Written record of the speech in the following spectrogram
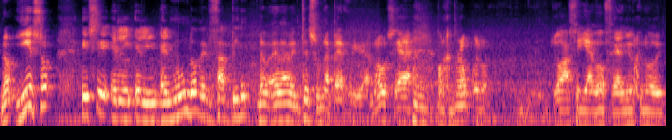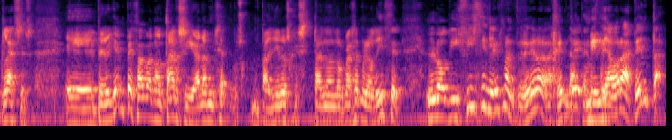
¿no? Y eso, ese, el, el, el, mundo del zapping verdaderamente es una pérdida. ¿no? O sea, mm. por ejemplo, bueno, yo hace ya 12 años que no doy clases Eh, pero ya he empezado a notar, si ahora mis, los compañeros que están dando clase me lo dicen, lo difícil es mantener a la gente media hora atenta.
